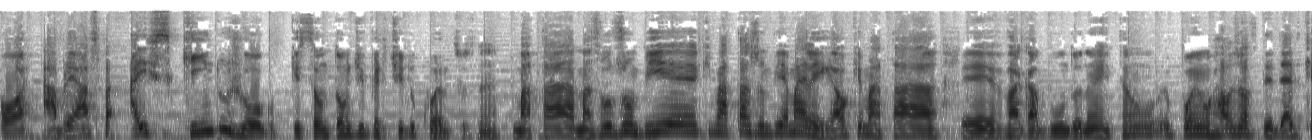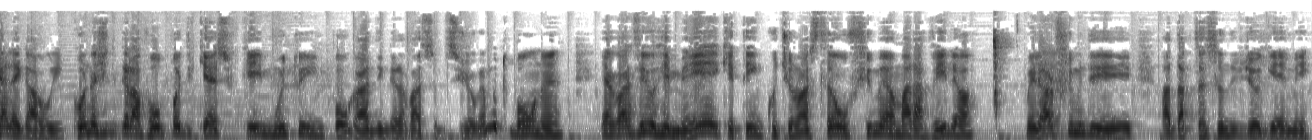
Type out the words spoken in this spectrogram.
ó, abre aspas, a skin do jogo, porque são tão divertidos quantos, né? Matar, mas o zumbi é que matar zumbi é mais legal que matar é, vagabundo, né? Então eu ponho o House of the Dead que é legal. E quando a gente gravou o podcast, eu fiquei muito empolgado em gravar sobre esse jogo. É muito bom, né? E agora veio o remake, tem continuação, o filme é uma maravilha, ó. Melhor filme de adaptação de videogame. hein?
